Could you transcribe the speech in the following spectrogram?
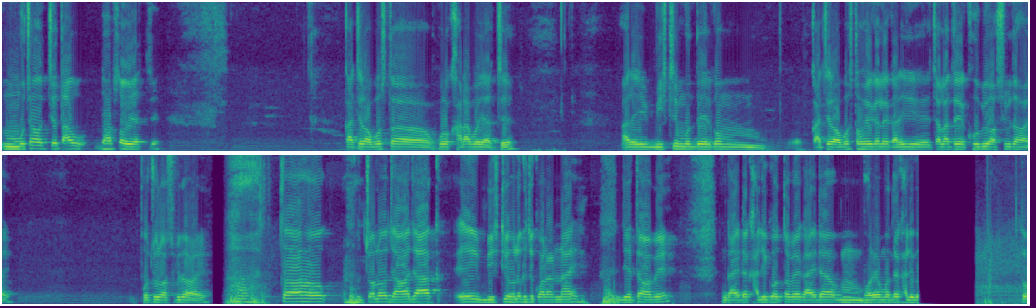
মোছা হচ্ছে, তাও ধাপসা হয়ে যাচ্ছে। কাচের অবস্থা পুরো খারাপ হয়ে যাচ্ছে। আর এই বৃষ্টির মধ্যে এরকম কাচের অবস্থা হয়ে গেলে গাড়ি চালাতে খুবই অসুবিধা হয়। প্রচুর অসুবিধা হয়। তা হোক, চলো যাওয়া যাক। এই বৃষ্টি হলো কিছু করার নাই, যেতে হবে। গাড়িটা খালি করতে হবে, গাড়িটা ভোরের মধ্যে খালি তো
